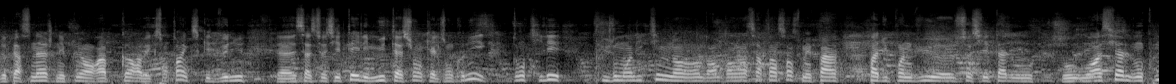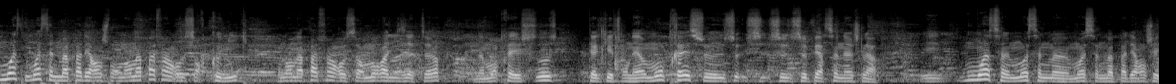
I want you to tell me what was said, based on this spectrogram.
le personnage n'est plus en raccord avec son temps, avec ce qui est devenu euh, sa société, les mutations qu'elles ont connues et dont il est plus ou moins victime dans, un certain sens, mais pas, pas du point de vue euh, sociétal ou, racial. Donc moi, moi ça ne m'a pas dérangé. On n'en a pas fait un ressort comique, on n'en a pas fait un ressort moralisateur, on a montré les choses telles qu'elles sont. On a montré ce- ce personnage-là. Et moi, ça, moi, ça ne m'a, moi, ça ne m'a pas dérangé.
